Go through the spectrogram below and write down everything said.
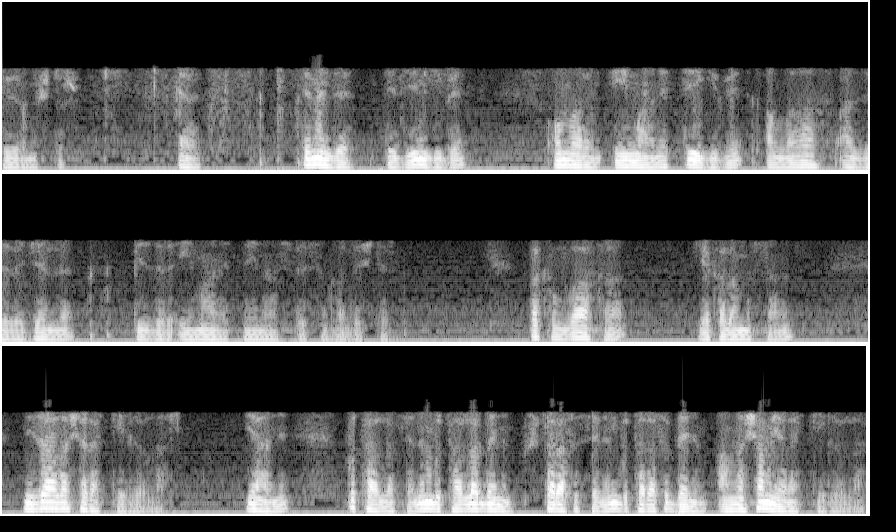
buyurmuştur. Evet. Demin de dediğim gibi onların iman ettiği gibi Allah Azze ve Celle bizlere iman etmeyi nasip etsin kardeşlerim. Bakın vaka yakalamışsanız nizalaşarak geliyorlar. Yani bu tarla senin, bu tarla benim, şu tarafı senin, bu tarafı benim. Anlaşamayarak geliyorlar.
